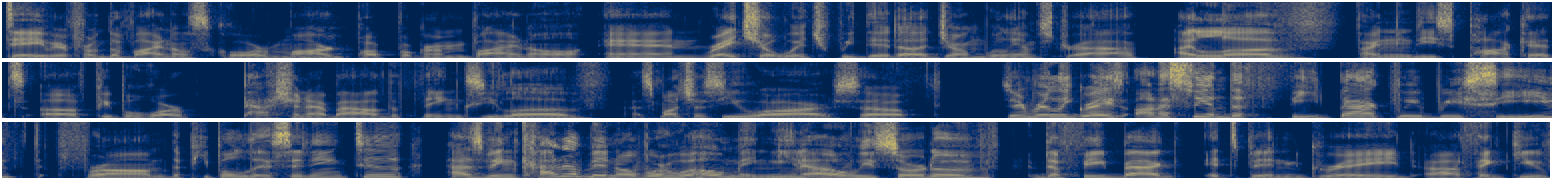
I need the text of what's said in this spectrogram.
David from the Vinyl Score, Mark Mm-hmm. Pop Program Vinyl, and Rachel, which we did a John Williams draft. I love finding these pockets of people who are passionate about the things you love as much as you are. So it's been really great. Honestly, and the feedback we received from the people listening to has been kind of been overwhelming. You know, we sort of the feedback. It's been great. Uh, thank you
